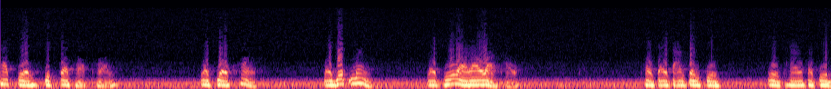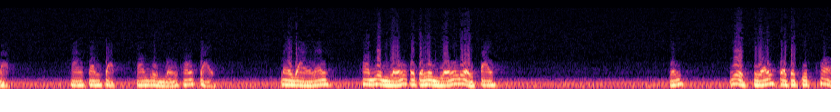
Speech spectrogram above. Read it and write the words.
ชัดเจนจิตก็ถอดถอนไม่เกี่ยวข้องไม่ยึดมั่นไม่ถือว่าเราว่าเขา เข้าใจตามเป็นจริงนี่ทางปฏิบัติ ทางกำจัดความลุ่มหลงของใจในอย่างนั้นความลุ่มหลงก็จะลุ่มหลงเรื่อยไปเห็นรูปสวยก็จะจิตข้อง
